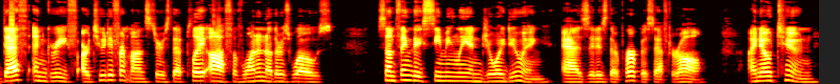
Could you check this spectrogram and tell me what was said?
Death and grief are two different monsters that play off of one another's woes, something they seemingly enjoy doing, as it is their purpose after all. I know Toon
